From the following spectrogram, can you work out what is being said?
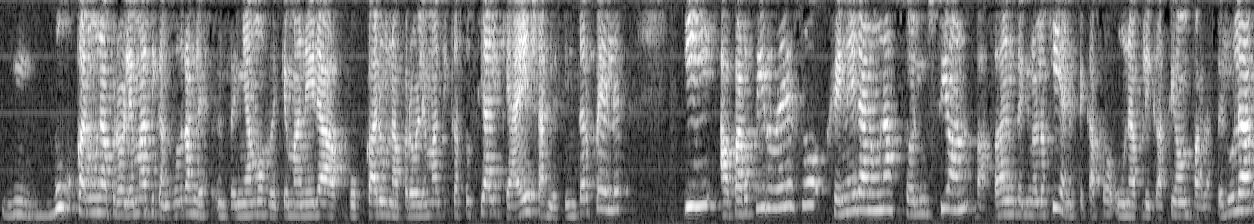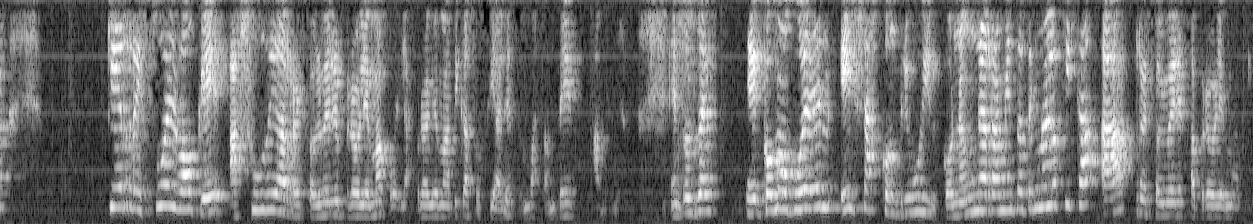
buscan una problemática, nosotras les enseñamos de qué manera buscar una problemática social que a ellas les interpele y a partir de eso generan una solución basada en tecnología, en este caso una aplicación para celular, que resuelva o que ayude a resolver el problema, pues las problemáticas sociales son bastante amplias. Entonces, eh, ¿cómo pueden ellas contribuir con una herramienta tecnológica a resolver esa problemática?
